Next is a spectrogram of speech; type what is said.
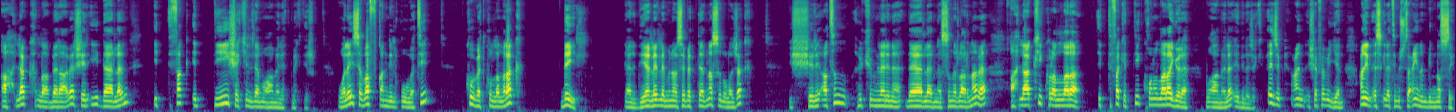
ahlakla beraber şer'i değerlerin ittifak ettiği şekilde muamele etmektir. Ve leyse vafkan lil kuvveti kuvvet kullanarak değil. Yani diğerleriyle münasebetler nasıl olacak? Şeriatın hükümlerine, değerlerine, sınırlarına ve ahlaki kurallara ittifak ettiği konulara göre muamele edilecek. Ecib an şefeviyen anil esileti müsteinen bin nassi.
